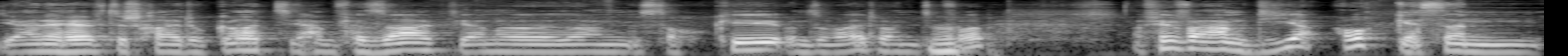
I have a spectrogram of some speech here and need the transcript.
die eine Hälfte schreit, oh Gott, sie haben versagt, die andere sagen, ist doch okay und so weiter und so ja. fort. Auf jeden Fall haben die ja auch gestern,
